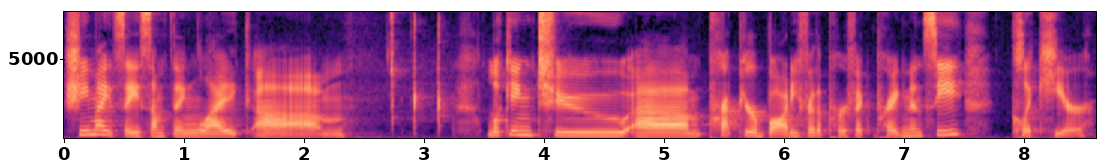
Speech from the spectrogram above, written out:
she might say something like. Um, looking to um, prep your body for the perfect pregnancy, click here.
